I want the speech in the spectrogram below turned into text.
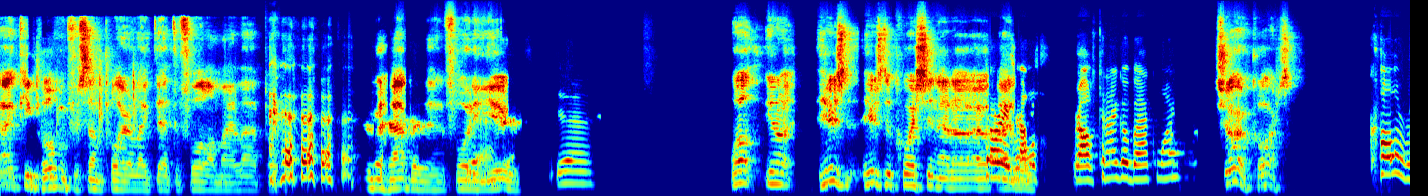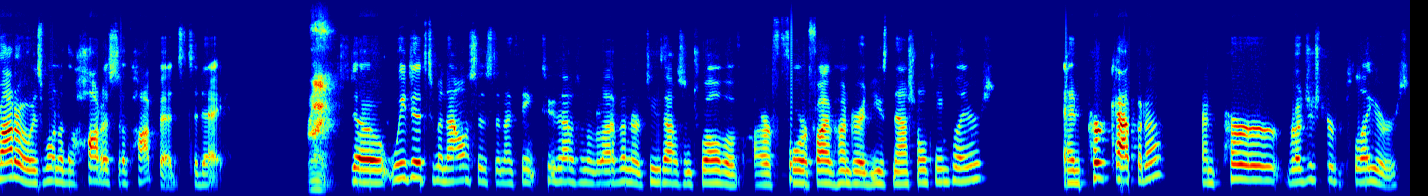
I keep hoping for some player like that to fall on my lap. Never happened in 40 Yeah. years. yeah. Well, you know, here's here's the question that I, Sorry, I Ralph. Ralph, can I go back one? sure, of course, Colorado is one of the hottest of hotbeds today. right, So we did some analysis in I think 2011 or 2012 of our four or 500 youth national team players, and per capita and per registered players,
